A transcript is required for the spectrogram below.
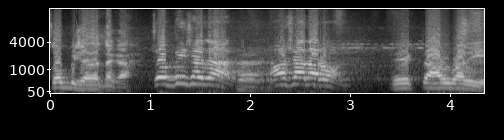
চব্বিশ হাজার টাকা। চব্বিশ হাজার। হ্যাঁ। অসাধারণ। একটা আলমারি।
